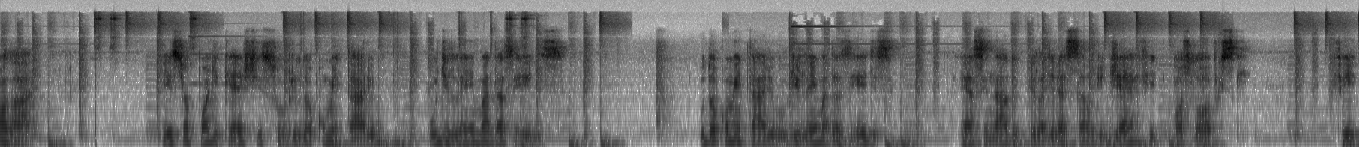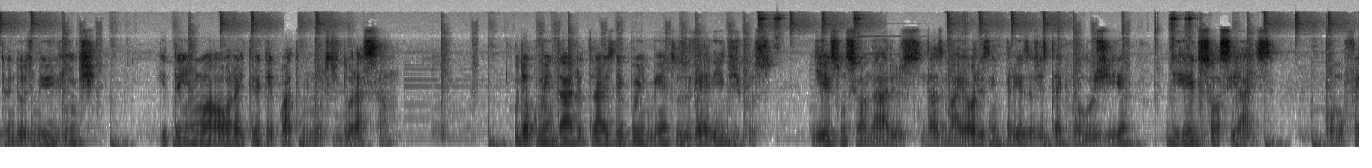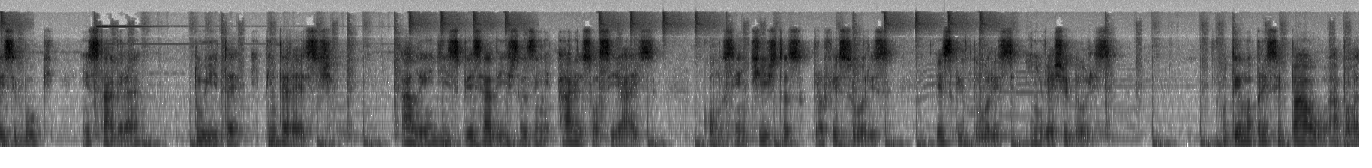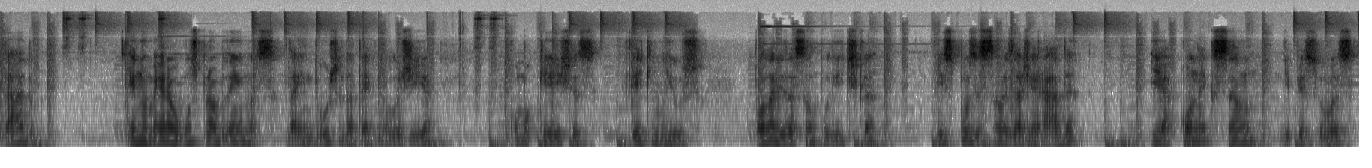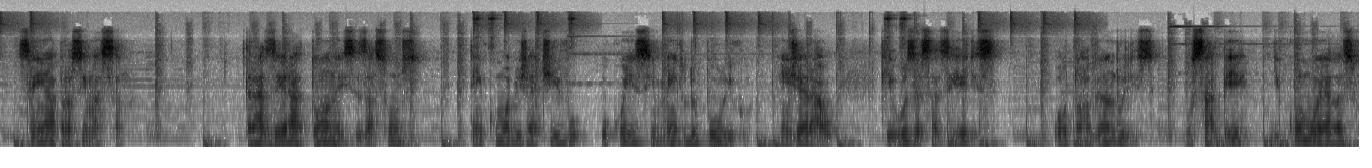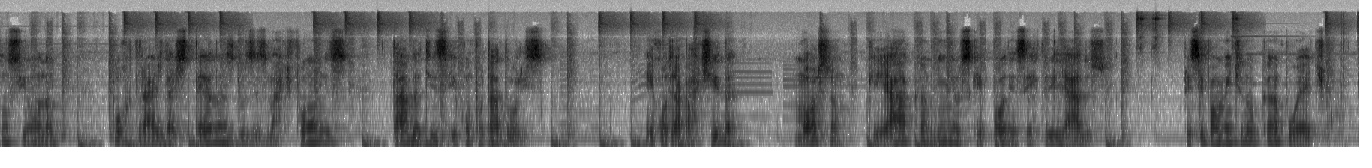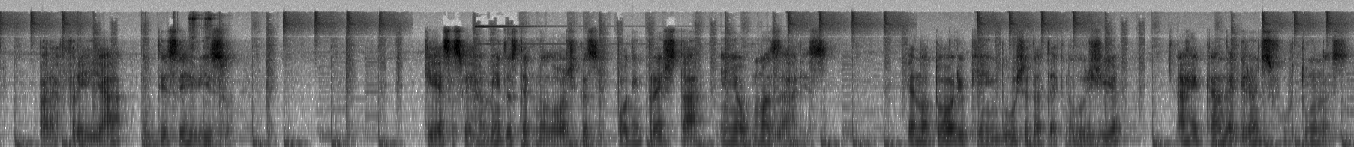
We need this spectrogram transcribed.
Olá, este é o podcast sobre o documentário O Dilema das Redes. O documentário O Dilema das Redes é assinado pela direção de Jeff Oslovsky, feito em 2020 e tem 1 hora e 34 minutos de duração. O documentário traz depoimentos verídicos de ex-funcionários das maiores empresas de tecnologia de redes sociais, como Facebook, Instagram, Twitter e Pinterest, além de especialistas em áreas sociais, como cientistas, professores, escritores e investidores. O tema principal abordado enumera alguns problemas da indústria da tecnologia, como queixas, fake news, polarização política, exposição exagerada e a conexão de pessoas sem a aproximação. Trazer à tona esses assuntos tem como objetivo o conhecimento do público, em geral, que usa essas redes, otorgando-lhes o saber de como elas funcionam por trás das telas dos smartphones, tablets e computadores. Em contrapartida, mostram que há caminhos que podem ser trilhados, principalmente no campo ético, para frear o desserviço que essas ferramentas tecnológicas podem prestar em algumas áreas. É notório que a indústria da tecnologia arrecada grandes fortunas,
